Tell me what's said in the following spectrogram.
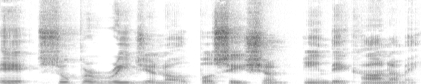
a super regional position in the economy.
